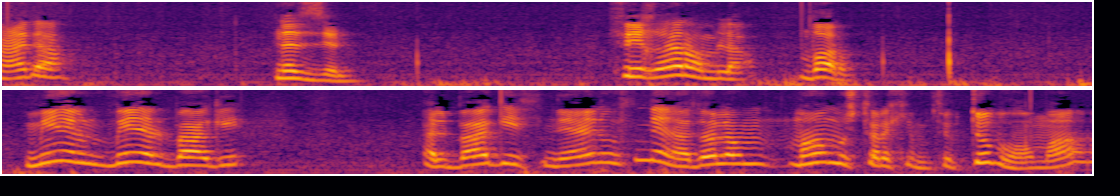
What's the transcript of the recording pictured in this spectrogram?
مع ذا. نزل. في غيرهم؟ لا. ضرب. مين مين الباقي؟ الباقي اثنين واثنين. هذول ما هم مشتركين. تكتبهم ها؟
